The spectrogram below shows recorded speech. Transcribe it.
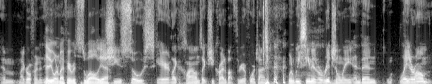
and my girlfriend. That'd be one of my favorites as well. Yeah. She's so scared, like a clown's. Like she cried about three or four times when we seen it originally, and then later on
